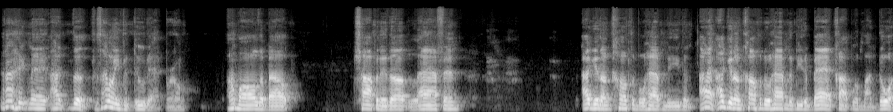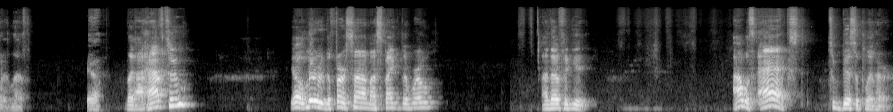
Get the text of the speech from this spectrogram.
and I hate, man, I look, because I don't even do that, bro. I'm all about chopping it up, laughing. I get uncomfortable having to even I, I get uncomfortable having to be the bad cop with my daughter left. Yeah. Like I have to. Yo, literally the first time I spanked her, bro, I'll never forget. I was asked to discipline her.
